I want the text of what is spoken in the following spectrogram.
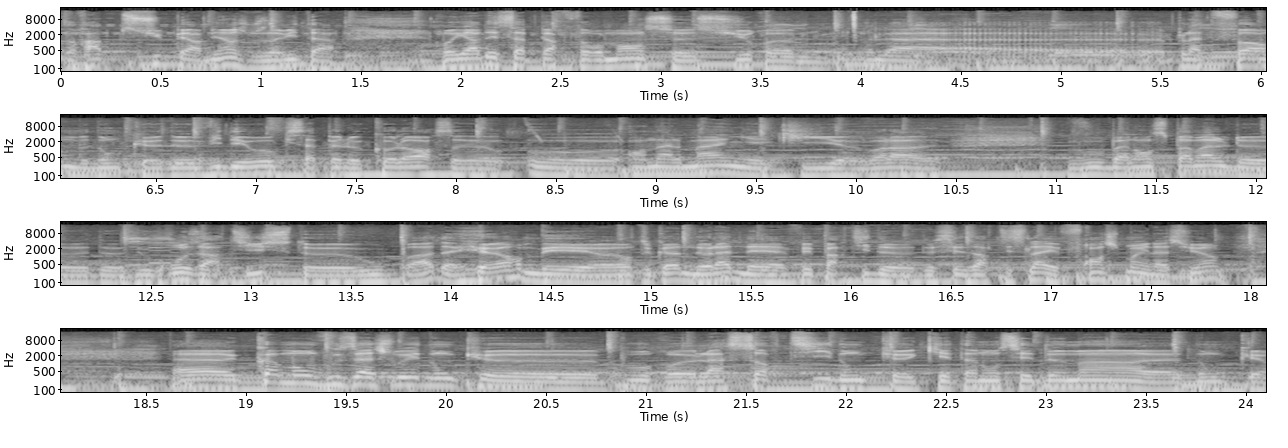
rappe super bien. Je vous invite à regarder sa performance sur la plateforme donc de vidéo qui s'appelle Colors en Allemagne et qui voilà vous balance pas mal de, gros artistes euh, ou pas d'ailleurs, mais euh, en tout cas Nolan fait partie de, ces artistes-là et franchement il assure. Euh, comme on vous a joué donc euh, pour euh, la sortie donc euh, qui est annoncée demain euh, donc euh,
